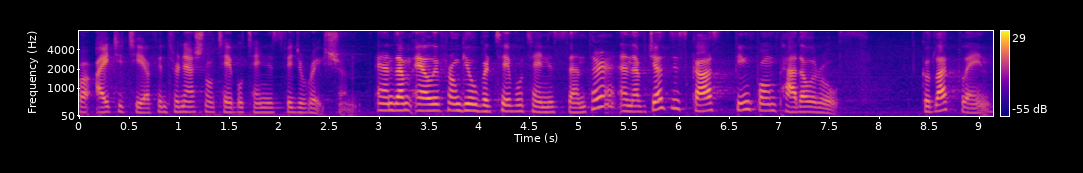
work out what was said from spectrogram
uh, ITTF, International Table Tennis Federation. And I'm Elie from Gilbert Table Tennis Center, and I've just discussed ping pong paddle rules. Good luck playing!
